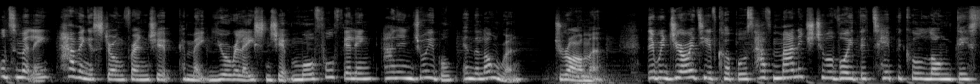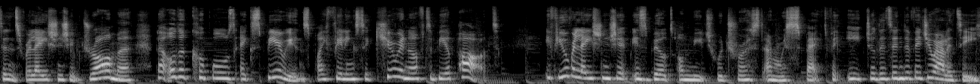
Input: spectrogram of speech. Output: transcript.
Ultimately, having a strong friendship can make your relationship more fulfilling and enjoyable in the long run. Drama. The majority of couples have managed to avoid the typical long distance relationship drama that other couples experience by feeling secure enough to be apart. If your relationship is built on mutual trust and respect for each other's individuality,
